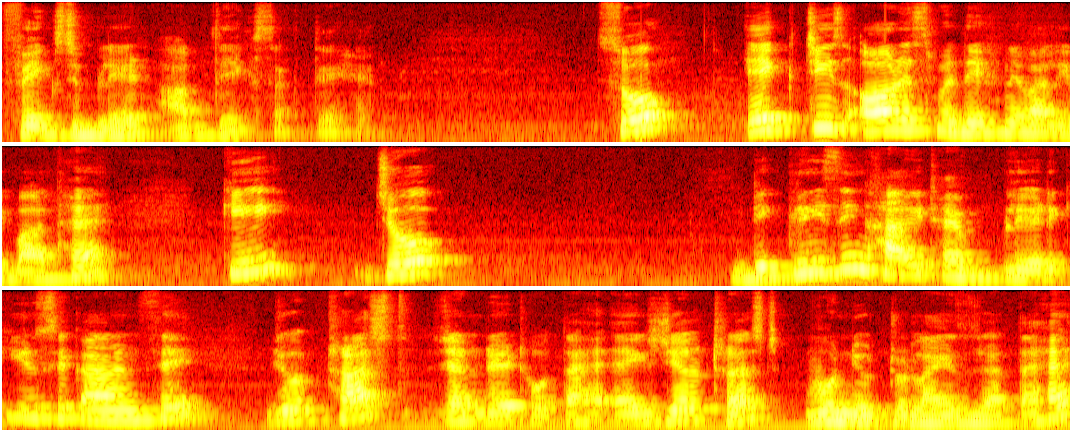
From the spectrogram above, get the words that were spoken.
fixed blade आप देख सकते हैं। सो so, एक चीज़ और इसमें देखने वाली बात है कि जो डिक्रीजिंग हाइट है ब्लेड की उसके कारण से जो थ्रस्ट जनरेट होता है एक्सियल थ्रस्ट वो न्यूट्रलाइज हो जाता है,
